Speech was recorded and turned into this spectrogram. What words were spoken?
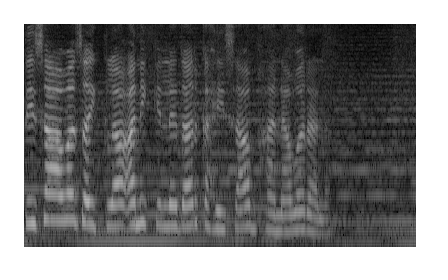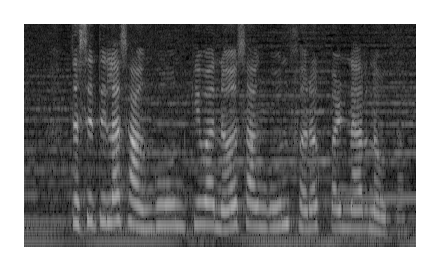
तिचा आवाज ऐकला आणि किल्लेदार काहीसा भानावर आला. तसे तिला सांगून किंवा न सांगून फरक पडणार नव्हता.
